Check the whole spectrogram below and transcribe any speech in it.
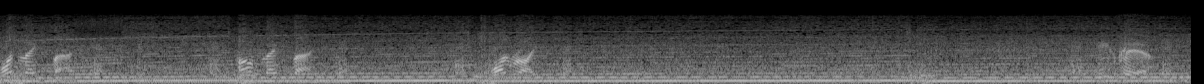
One length back. Half length back. One right. He's clear.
